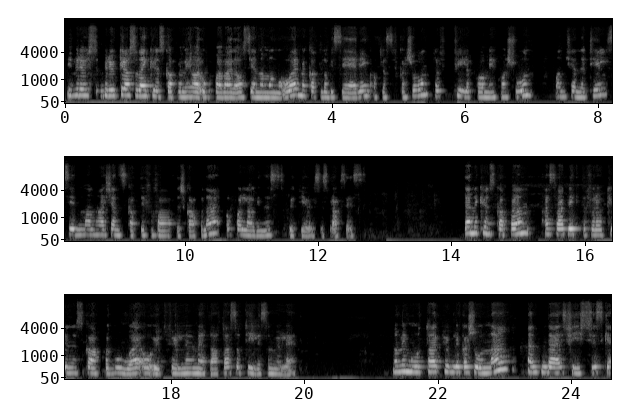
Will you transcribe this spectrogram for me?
Vi bruker også den kunnskapen vi har opparbeidet oss gjennom mange år med katalogisering og klassifikasjon til å fylle på med informasjon man kjenner til, siden man har kjennskap til forfatterskapene og forlagenes utgivelsespraksis. Denne kunnskapen er svært viktig for å kunne skape gode og utfyllende meddata så tidlig som mulig. Når vi mottar publikasjonene, enten det er fysiske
